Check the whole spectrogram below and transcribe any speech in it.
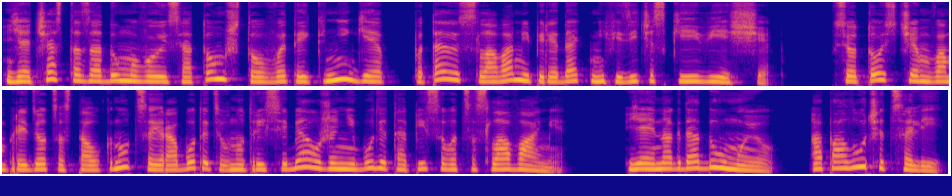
Я часто задумываюсь о том, что в этой книге пытаюсь словами передать не физические вещи. Все то, с чем вам придется столкнуться и работать внутри себя, уже не будет описываться словами. Я иногда думаю, а получится ли?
